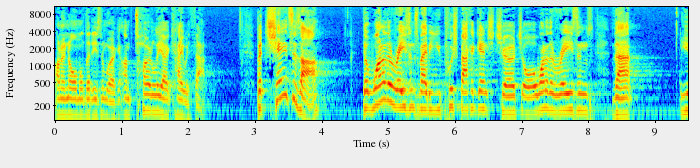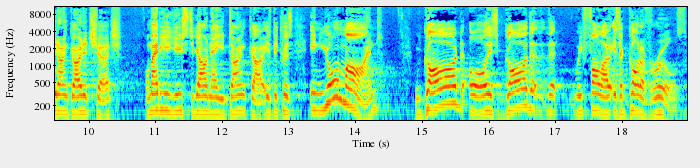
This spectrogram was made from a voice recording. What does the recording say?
on a normal that isn't working. I'm totally okay with that. But chances are that one of the reasons maybe you push back against church, or one of the reasons that you don't go to church, or maybe you used to go and now you don't go, is because in your mind, God or this God that, that we follow is a God of rules.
